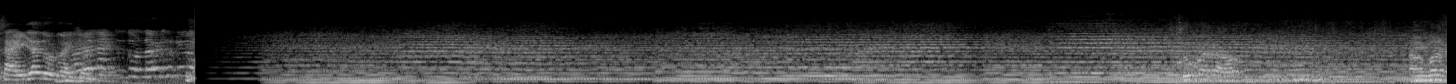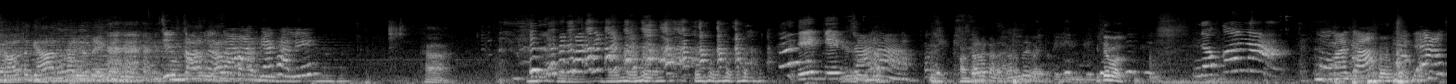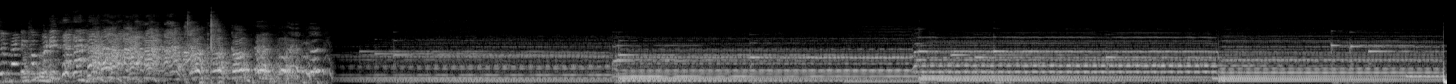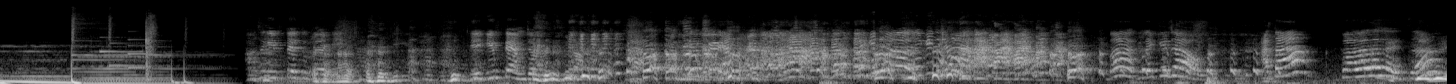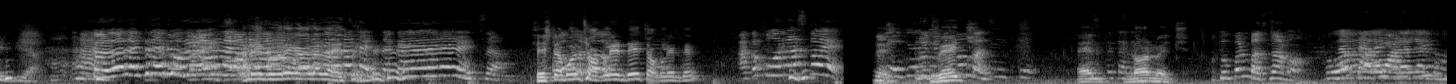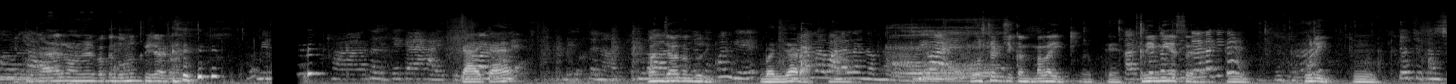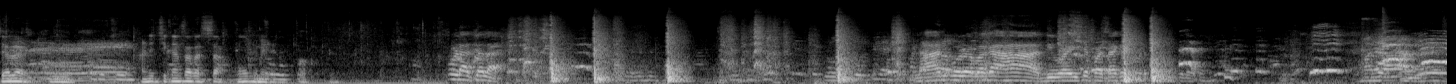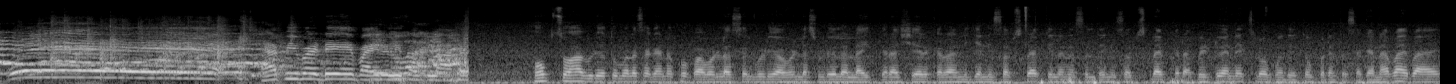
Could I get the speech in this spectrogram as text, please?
साईडला जोडवायचे हा, बस आता घ्या हात खाली आता एका. तुमचा हात घ्या जा, हात खाली. खाली हा एक केक हाताला काढा, काढताय का? इथे बघ माझा ए, आमच्या पाठी कपडे हे गिफ्ट आहे आमच्या बघ लेके जाओ आता कळायला जायचं द्या. कळवा जायचं नाही गोरेगावला जायचं. अरे गोरेगावला जायचं. जायचं जायचं. श्रेष्ठा बोल चॉकलेट दे चॉकलेट दे. अगं फोन असतोय व्हेज अँड नॉन व्हेज तू पण बस ना मग. हो, त्याला वाढायला नॉनव्हेज फक्त दोनच पीस काय. काय. Banjara tandoori. Banjara. Roasted chicken malai. Okay. Creamy? असेल पुरी. सॅलड आणि चिकनचा रस्सा होममेड थोडा चला. लहान पोरं बघा हा दिवाळीचे फटाके हॅपी बर्थडे संपला. होप सो हा व्हिडिओ तुम्हाला सगळ्यांना खूप आवडला असेल. व्हिडिओ आवडल्यास व्हिडिओला लाईक करा शेअर करा आणि ज्यांनी सबस्क्राईब केलं नसेल त्यांनी सबस्क्राईब करा. भेटूया नेक्स्ट ब्लॉगमध्ये तोपर्यंत सगळ्यांना बाय बाय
